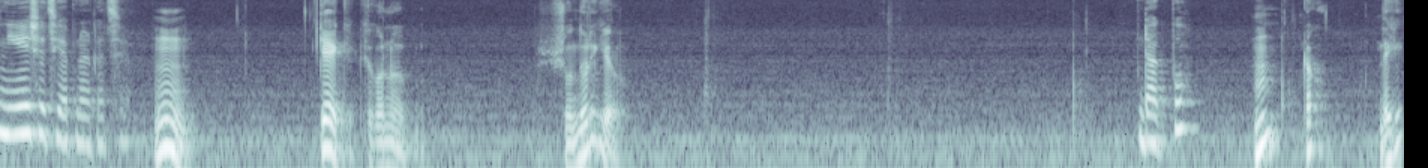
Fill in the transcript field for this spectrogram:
নিয়ে এসেছি আপনার কাছে। হুম। কে? কে কোনো সুন্দরী কেউ? ডাকবো? হুম ডাকো দেখি।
